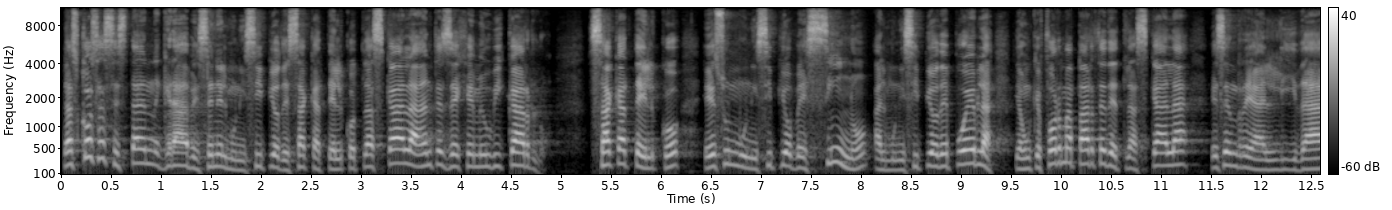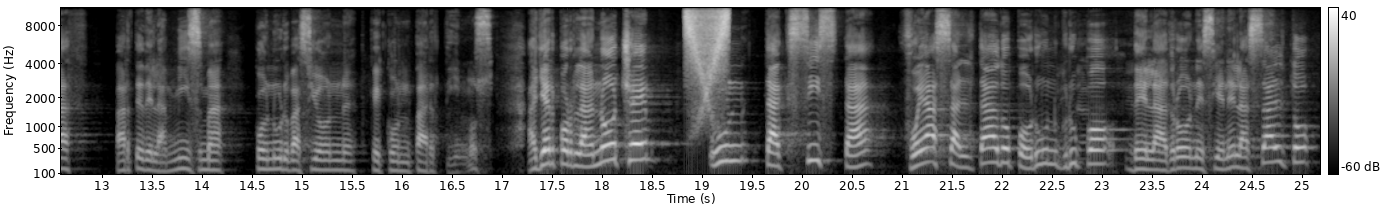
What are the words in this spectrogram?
Las cosas están graves en el municipio de Zacatelco, Tlaxcala. Antes déjeme ubicarlo. Zacatelco es un municipio vecino al municipio de Puebla y aunque forma parte de Tlaxcala, es en realidad parte de la misma conurbación que compartimos. Ayer por la noche, un taxista fue asaltado por un grupo de ladrones y en el asalto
